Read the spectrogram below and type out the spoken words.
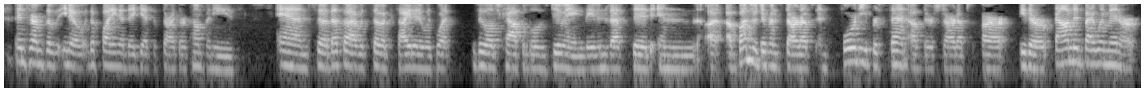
in terms of you know the funding that they get to start their companies and so that's why i was so excited with what Village Capital is doing. They've invested in a, a, bunch of different startups, and 40% of their startups are either founded by women or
